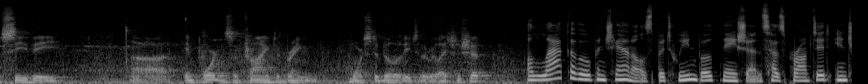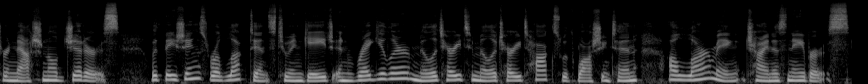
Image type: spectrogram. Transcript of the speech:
see the uh, importance of trying to bring more stability to the relationship. A lack of open channels between both nations has prompted international jitters, with Beijing's reluctance to engage in regular military to military talks with Washington alarming China's neighbors.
